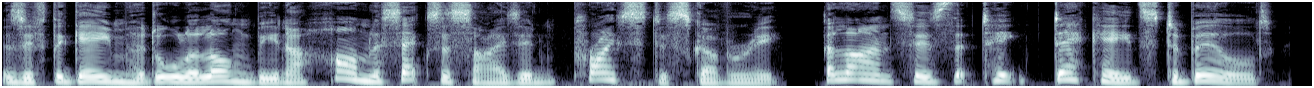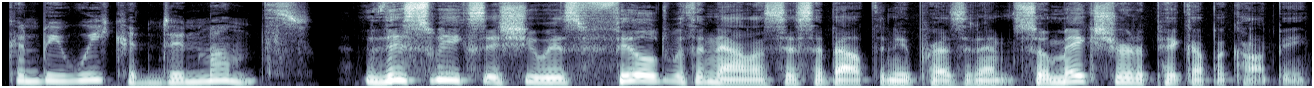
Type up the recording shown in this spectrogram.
as if the game had all along been a harmless exercise in price discovery. Alliances that take decades to build can be weakened in months. This week's issue is filled with analysis about the new president, so make sure to pick up a copy.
